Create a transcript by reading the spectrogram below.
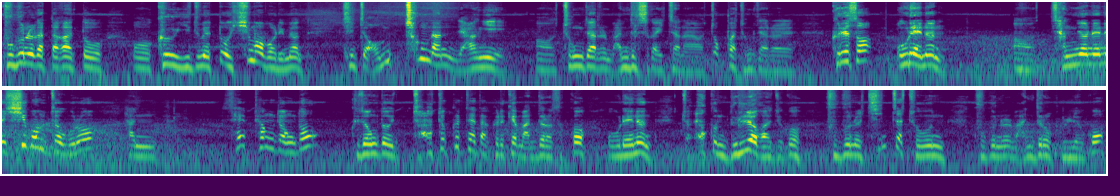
구근을 갖다가 또 어, 그 이듬해 또 심어버리면 진짜 엄청난 양이 어, 종자를 만들 수가 있잖아요. 쪽파 종자를. 그래서 올해는 어, 작년에는 시범적으로 한 세 평 정도 그 정도 저쪽 끝에다 그렇게 만들었었고 올해는 조금 늘려가지고 구근을 진짜 좋은 구근을 만들어 보려고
